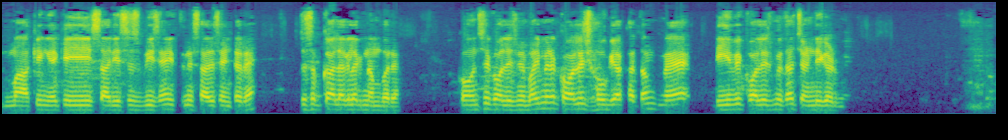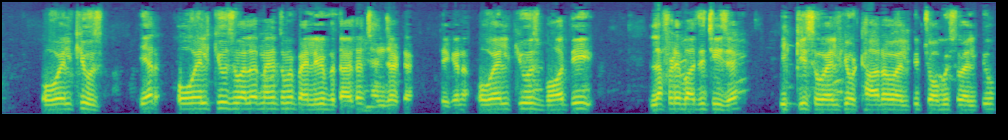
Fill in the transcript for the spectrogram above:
मार्किंग है कि ये सारी एस एस बीज है इतने सारे सेंटर है तो सबका अलग अलग नंबर है। कौन से कॉलेज में? भाई मेरा कॉलेज हो गया खत्म मैं डीवी कॉलेज में था चंडीगढ़ में। ओ एल क्यूज यार ओ एल क्यूज वाला मैंने तुम्हें पहले भी बताया था झंझट है ठीक है ना? ओ एल क्यूज बहुत ही लफड़ेबाजी चीज़ है। इक्कीस ओ एल क्यू अठारह ओ एल क्यू चौबीस ओ एल क्यू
